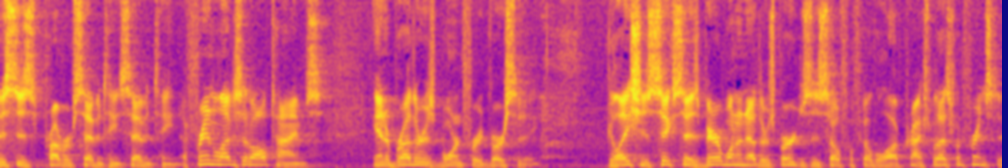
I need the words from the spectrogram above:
This is Proverbs 17 17. A friend loves at all times, and a brother is born for adversity. Galatians 6 says, Bear one another's burdens and so fulfill the law of Christ. Well, that's what friends do.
